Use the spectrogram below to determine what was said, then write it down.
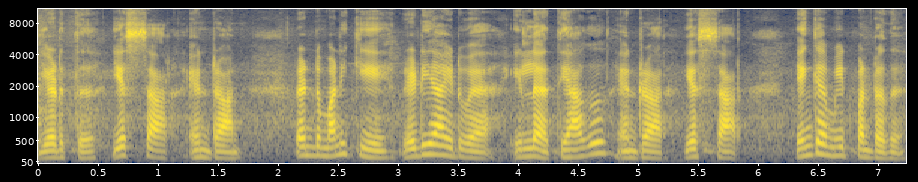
எடுத்து எஸ் சார் என்றான். ரெண்டு மணிக்கு ரெடி ஆயிடுவ? இல்லை தியாகு என்றார். எஸ் சார் எங்கே மீட் பண்ணுறது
